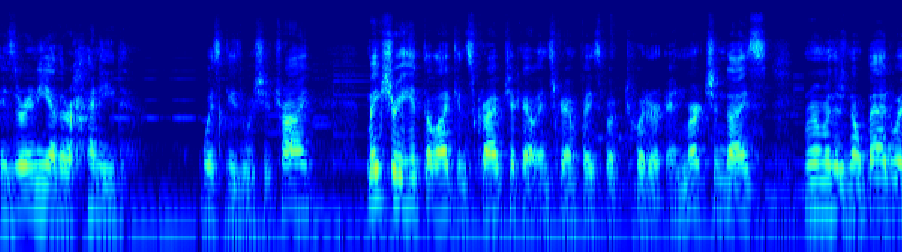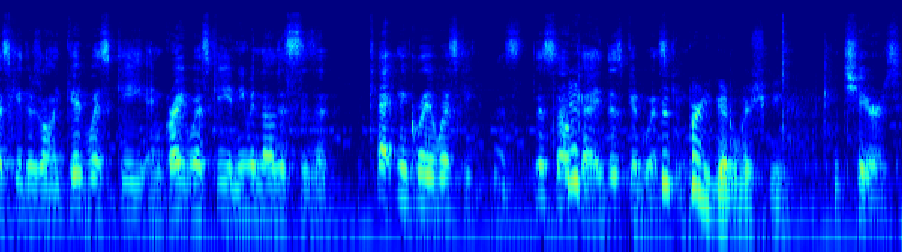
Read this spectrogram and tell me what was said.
is there any other honeyed whiskeys we should try? Make sure you hit the like and subscribe. Check out Instagram, Facebook, Twitter, and merchandise. Remember, there's no bad whiskey. There's only good whiskey and great whiskey. And even though this isn't technically a whiskey, this, this is okay. This is good It's whiskey. pretty good whiskey. Cheers.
